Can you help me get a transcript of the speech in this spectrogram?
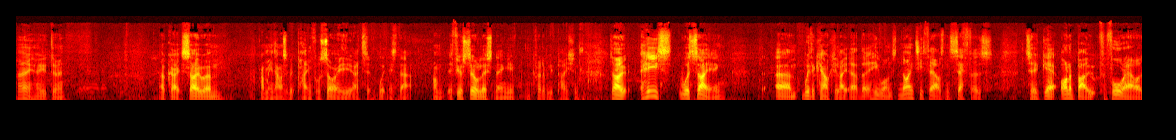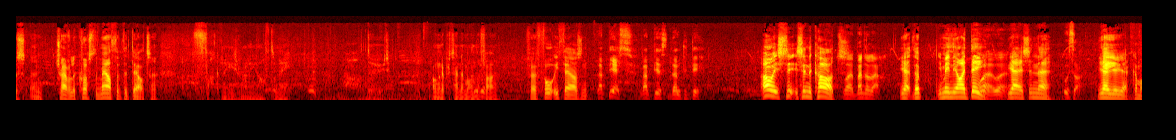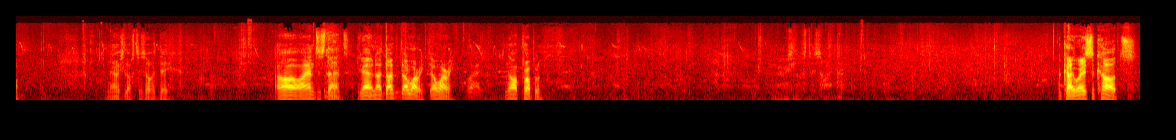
Hey, how you doing? Okay, so um, I mean that was a bit painful. Sorry you had to witness that. Um, if you're still listening, you're incredibly patient. So he was saying um, with a calculator that he wants 90,000 CFAs to get on a boat for four hours and travel across the mouth of the delta. Fuck me, he's running after me. Oh, dude. I'm going to pretend I'm on the phone. For 40,000. La pièce, la pièce d'identité. Oh, it's, it's in the cards. Ouais, Badala. Yeah, the, you mean the ID? Ouais, ouais. Yeah, it's in there. Où ça Yeah, yeah, yeah. Come on. Now he's lost his ID. Oh, I understand. Yeah, no, don't, don't worry. Don't worry. Ouais. No problem. Now he's lost his ID. Okay, where's the cards?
